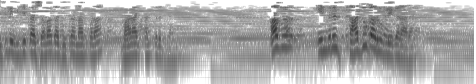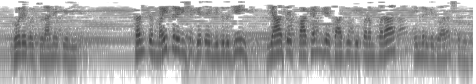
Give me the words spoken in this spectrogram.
इसलिए विजेता शवा का दूसरा नाम पड़ा महाराज अंतर ध्यान अब इंद्र साधु का रूप लेकर आ रहा है घोड़े को चुराने के लिए। संत मैत्र ऋषि कहते, विदुर जी, यहाँ से पाखंड साधु की परंपरा इंद्र के द्वारा शुरू हो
